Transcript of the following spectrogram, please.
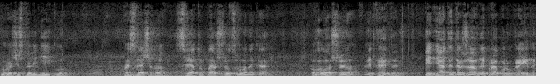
Урочисту лінійку, присвячену святу першого дзвоника, оголошую відкритою. Підняти державний прапор України.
